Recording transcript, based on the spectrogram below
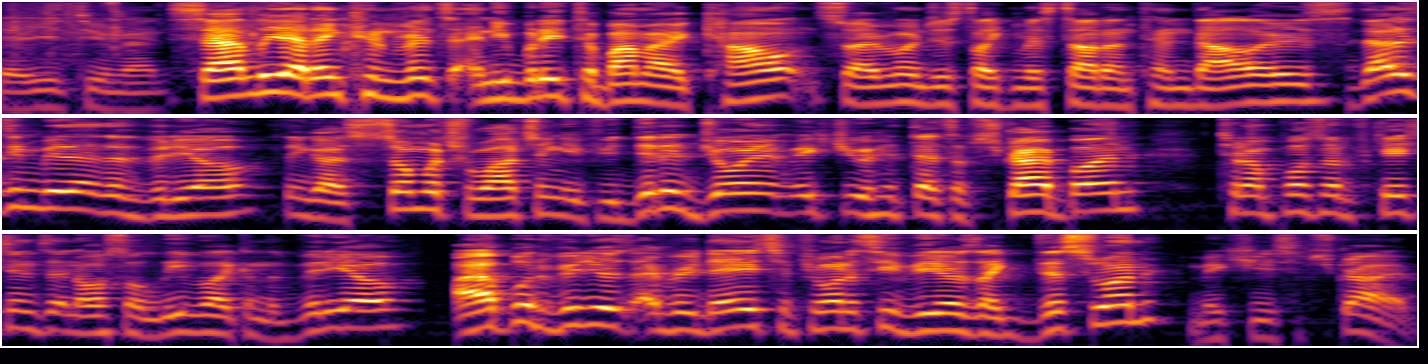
Yeah, you too, man. Sadly, I didn't convince anybody to buy my account, so everyone just like missed out on ten dollars. That is gonna be the end of the video. Thank you guys so much for watching. If you did enjoy it, make sure you hit that subscribe button. Turn on post notifications, and also leave a like on the video. I upload videos every day, so if you want to see videos like this one, make sure you subscribe.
